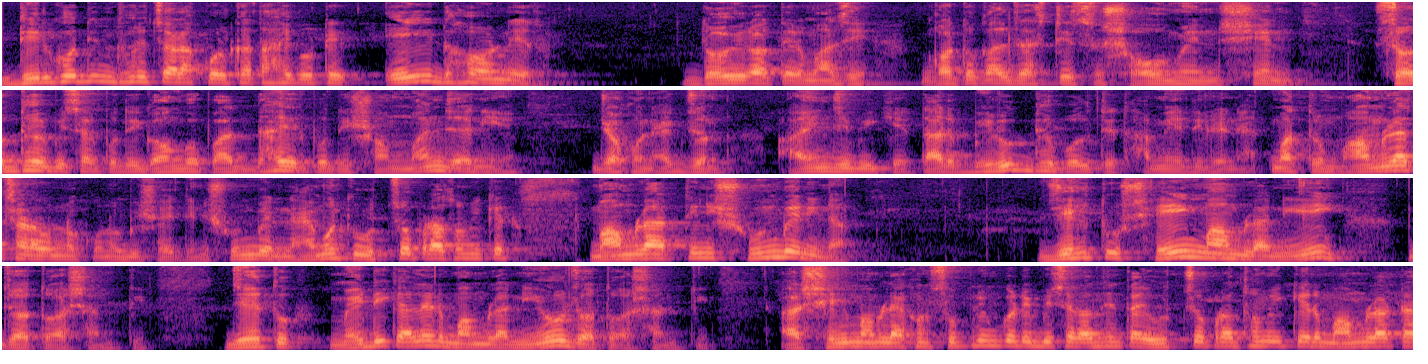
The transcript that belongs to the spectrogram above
দীর্ঘদিন ধরে চলা কলকাতা হাইকোর্টের এই ধরনের দৈরতের মাঝে গতকাল জাস্টিস সৌমেন সেন শ্রদ্ধেয় বিচারপতি গঙ্গোপাধ্যায়ের প্রতি সম্মান জানিয়ে যখন একজন আইনজীবীকে তার বিরুদ্ধে বলতে থামিয়ে দিলেন, একমাত্র মামলা ছাড়া অন্য কোনো বিষয় তিনি শুনবেন না, এমনকি উচ্চ প্রাথমিকের মামলা আর তিনি শুনবেনই না। যেহেতু সেই মামলা নিয়েই যত অশান্তি, যেহেতু মেডিকেলের মামলা নিয়েও যত অশান্তি, আর সেই মামলা এখন সুপ্রিম কোর্টে বিচারাধীন, তাই উচ্চ প্রাথমিকের মামলাটা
